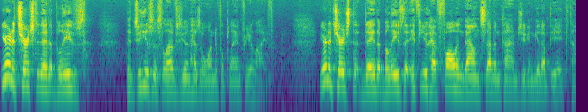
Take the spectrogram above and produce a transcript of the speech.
You're in a church today that believes that Jesus loves you and has a wonderful plan for your life. You're in a church today that believes that if you have fallen down seven times, you can get up the eighth time.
